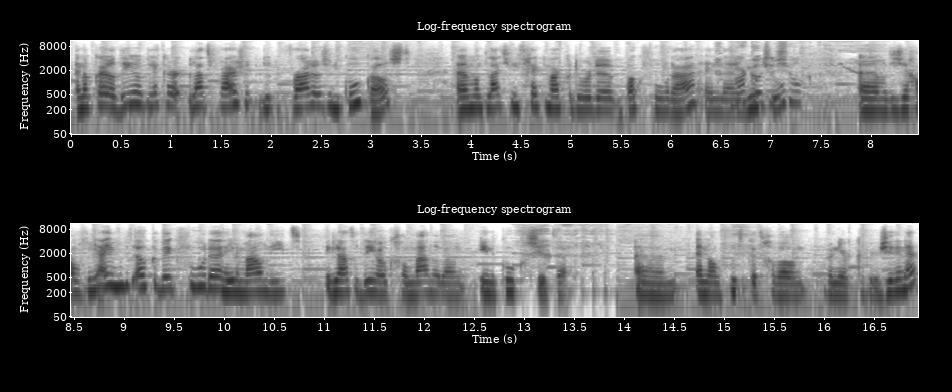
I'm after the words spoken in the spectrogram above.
En dan kan je dat ding ook lekker laten verwaarlozen in de koelkast. Uh, want laat je niet gek maken door de bakfora en uh, Marco YouTube. is shock. Uh, want die zeggen allemaal van ja, je moet het elke week voeden. Helemaal niet. Ik laat het ding ook gewoon maandenlang in de koelkast zitten. Um, en dan voed ik het gewoon wanneer ik er weer zin in heb.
